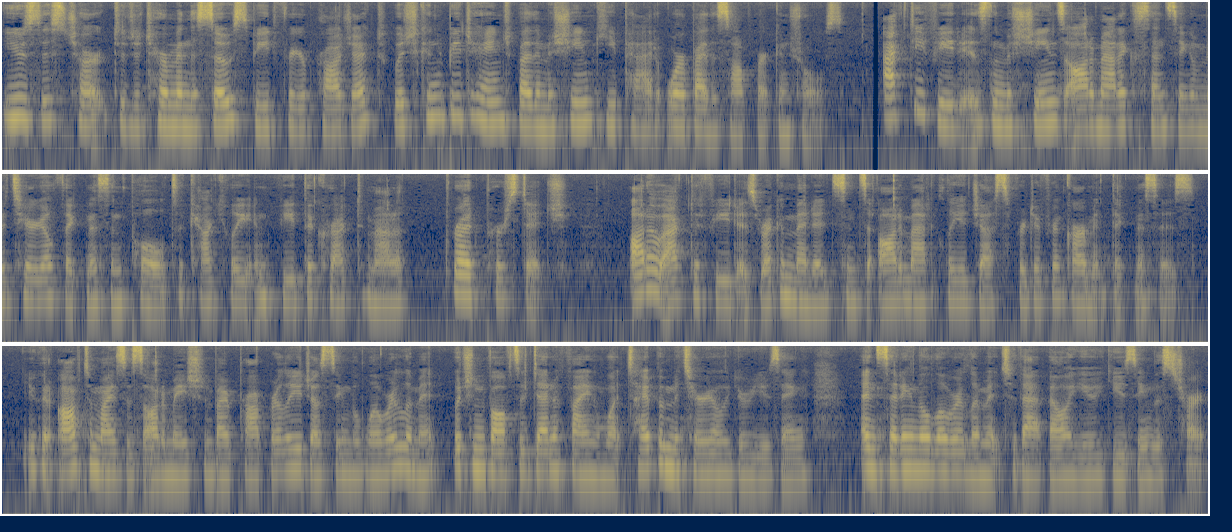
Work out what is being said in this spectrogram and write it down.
Use this chart to determine the sew speed for your project, which can be changed by the machine keypad or by the software controls. ActiFeed is the machine's automatic sensing of material thickness and pull to calculate and feed the correct amount of thread per stitch. Auto ActiFeed is recommended since it automatically adjusts for different garment thicknesses. You can optimize this automation by properly adjusting the lower limit, which involves identifying what type of material you're using, and setting the lower limit to that value using this chart.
